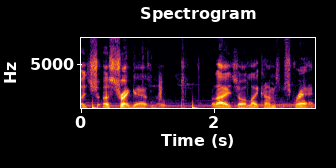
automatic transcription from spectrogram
us, us track guys know. But all right, y'all like, comment, subscribe.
